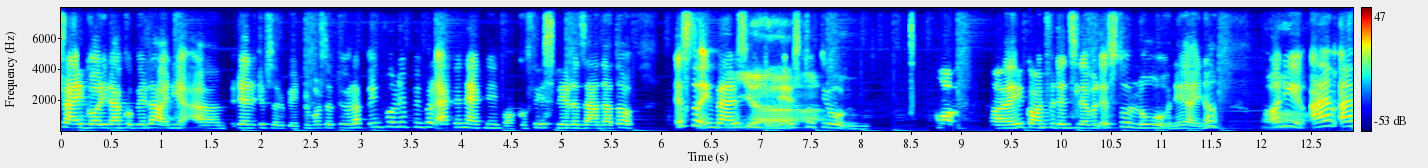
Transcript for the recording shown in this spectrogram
ट्राई गरिरहेको बेला अनि रिलेटिभ्सहरू भेट्नुपर्छ त्यो बेला पिम्पलले पिम्पल एक्ने न एक्ने भएको फेस लिएर जाँदा त यस्तो इम्बेरेसमेन्ट हुने। यस्तो त्यो है कन्फिडेन्स लेभल यस्तो लो हुने होइन अनि I I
